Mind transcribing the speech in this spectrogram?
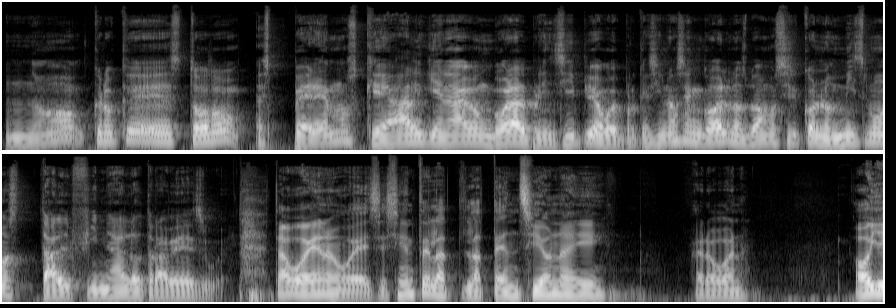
No, creo que es todo. Esperemos que alguien haga un gol al principio, güey. Porque si no hacen gol, nos vamos a ir con lo mismo hasta el final otra vez, güey. Está bueno, güey. Se siente la, la tensión ahí. Pero bueno. Oye,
